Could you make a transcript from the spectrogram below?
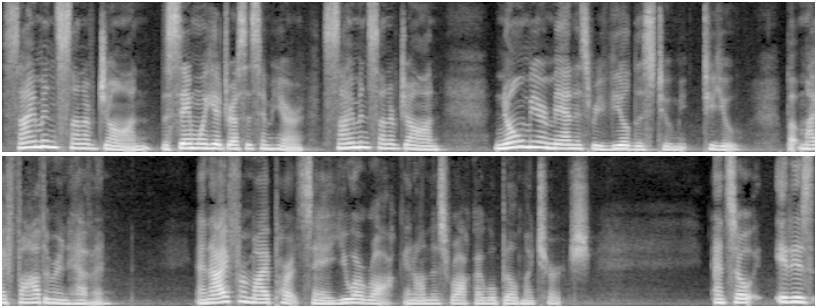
Simon, son of John, the same way he addresses him here, Simon, son of John, no mere man has revealed this to me to you, but my Father in heaven. And I for my part say, you are rock, and on this rock I will build my church. And so it is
